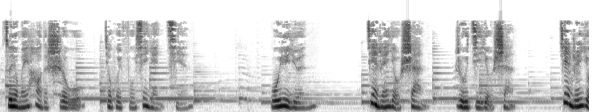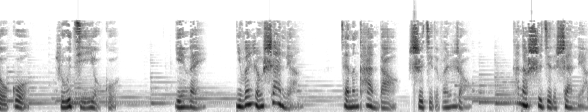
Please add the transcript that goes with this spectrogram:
所有美好的事物就会浮现眼前。吴玉云：“见人有善，如己有善；见人有过，如己有过。因为你温柔善良，才能看到世界的温柔，看到世界的善良。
